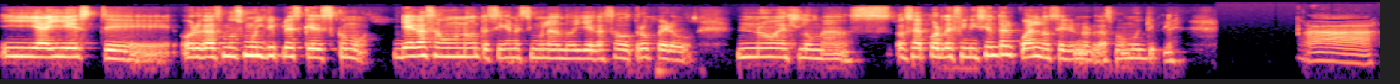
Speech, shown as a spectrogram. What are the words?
Y hay este, orgasmos múltiples que es como llegas a uno, te siguen estimulando, llegas a otro, pero no es lo más, o sea, por definición tal cual no sería un orgasmo múltiple. Ah,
